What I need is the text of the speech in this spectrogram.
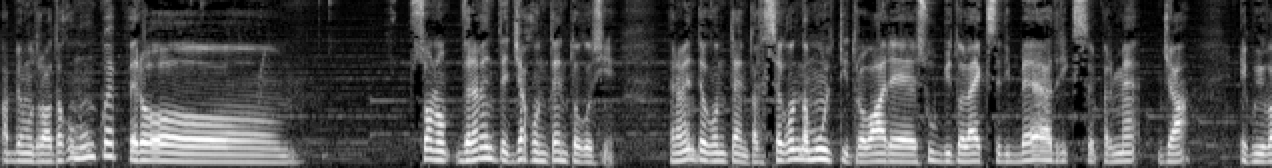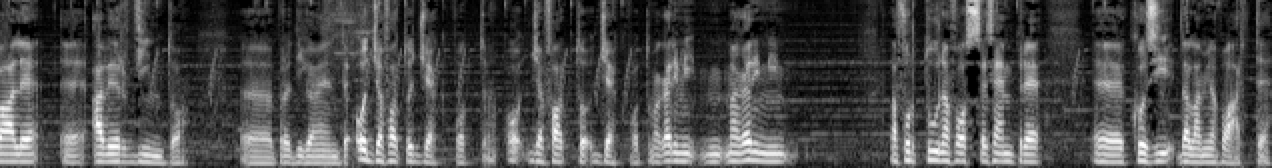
L'abbiamo trovata comunque, però sono veramente già contento così. Veramente contento. Al seconda multi trovare subito la ex di Beatrix per me già equivale eh, aver vinto. Eh, praticamente ho già fatto jackpot ho già fatto jackpot magari mi, magari mi la fortuna fosse sempre eh, così dalla mia parte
